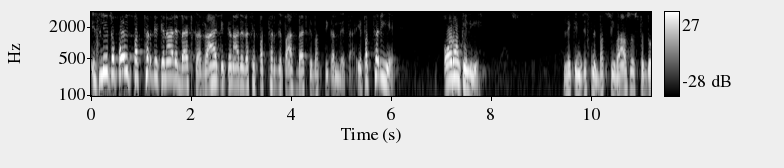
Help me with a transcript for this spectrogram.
इसलिए तो कोई पत्थर के किनारे बैठकर, राह के किनारे रखे पत्थर के पास बैठ के भक्ति कर लेता है। ये पत्थर ही है। औरों के लिए। लेकिन जिसने भक्ति भाव से उस पर दो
